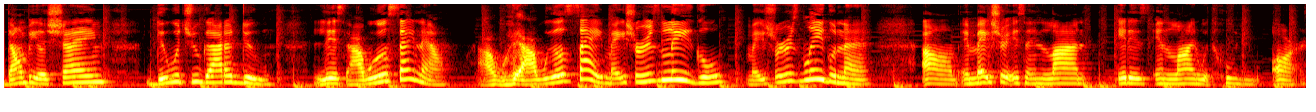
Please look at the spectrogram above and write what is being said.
don't be ashamed. Do what you gotta do. Listen, I will say now, I will, I will say, make sure it's legal. Make sure it's legal now. Um, and make sure it's in line, it is in line with who you are.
